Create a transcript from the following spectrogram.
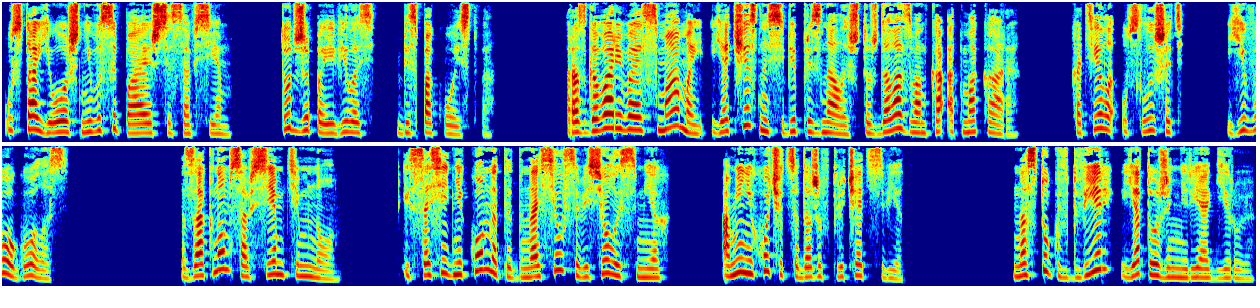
«Устаешь, не высыпаешься совсем». Тут же появилась беспокойство. Разговаривая с мамой, я честно себе призналась, что ждала звонка от Макара. Хотела услышать его голос. За окном совсем темно. Из соседней комнаты доносился веселый смех, а мне не хочется даже включать свет. На стук в дверь я тоже не реагирую.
